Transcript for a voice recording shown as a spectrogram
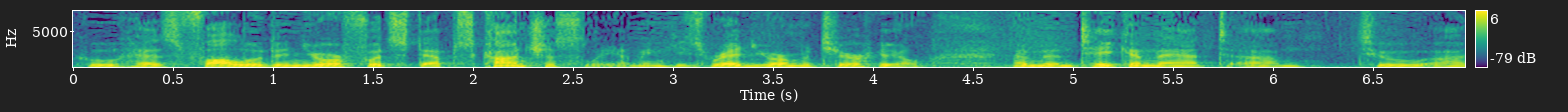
who has followed in your footsteps consciously. I mean, he's read your material and then taken that um, to, uh,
